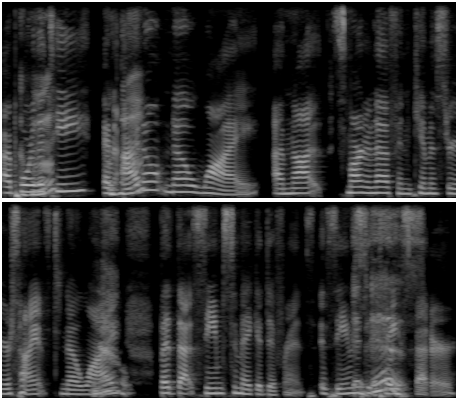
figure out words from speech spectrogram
I pour uh-huh. the tea. And uh-huh. I don't know why. I'm not smart enough in chemistry or science to know why, no. but that seems to make a difference. It seems it to is. taste better.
